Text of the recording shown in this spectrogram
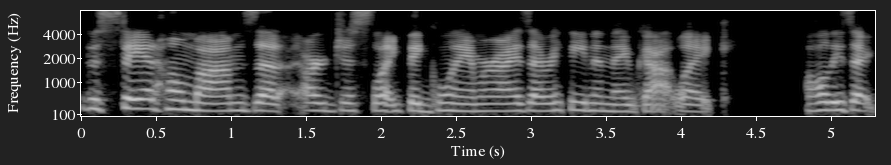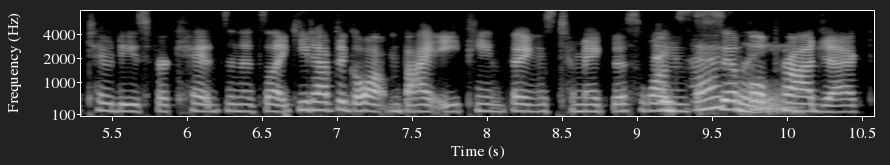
the stay at home moms that are just like, they glamorize everything and they've got like, all these activities for kids and it's like you'd have to go out and buy 18 things to make this one exactly. simple project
